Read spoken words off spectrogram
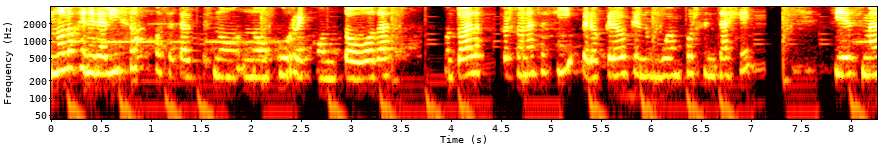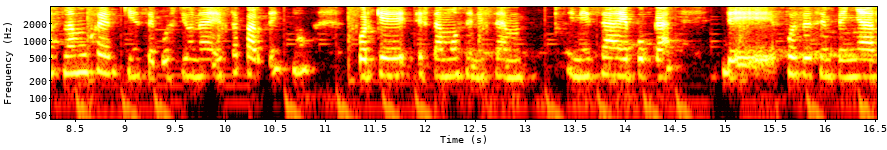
no lo generalizo, o sea, tal vez no, no ocurre con todas, con todas las personas así, pero creo que en un buen porcentaje si es más la mujer quien se cuestiona esta parte, ¿no? Porque estamos en esa, en esa época de pues desempeñar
